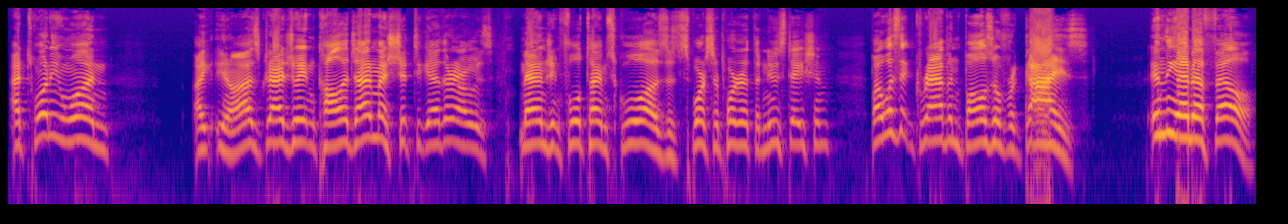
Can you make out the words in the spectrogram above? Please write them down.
At 21, I you know, I was graduating college. I had my shit together. I was managing full-time school. I was a sports reporter at the news station. But I wasn't grabbing balls over guys in the NFL.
